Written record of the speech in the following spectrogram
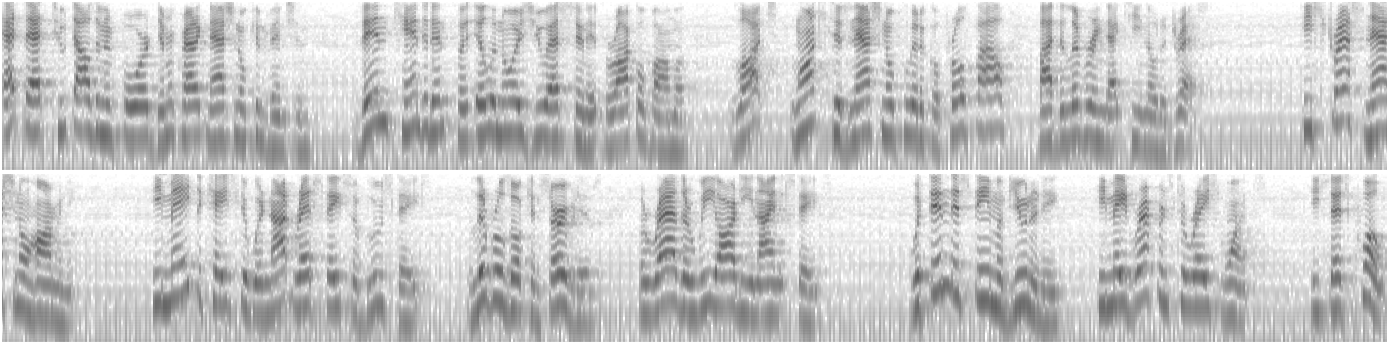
at that 2004 Democratic National Convention, then candidate for Illinois U.S. Senate, Barack Obama, launched, launched his national political profile by delivering that keynote address. He stressed national harmony. He made the case that we're not red states or blue states, liberals or conservatives, but rather we are the United States. Within this theme of unity, he made reference to race once. He says, quote,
